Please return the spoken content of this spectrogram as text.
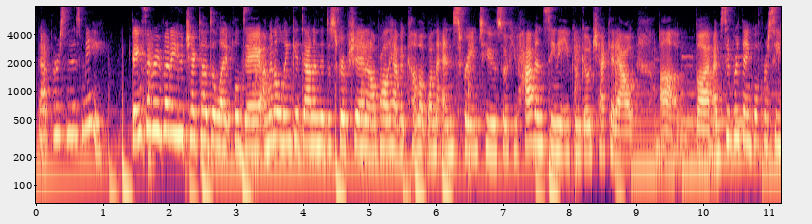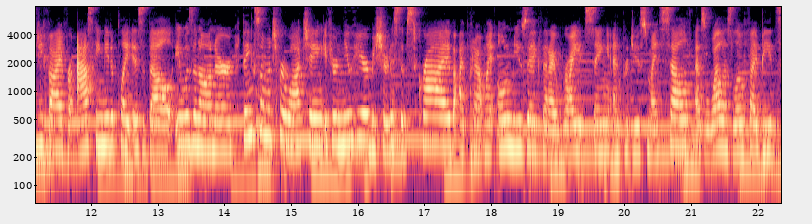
That person is me. Thanks everybody who checked out Delightful Day. I'm gonna link it down in the description and I'll probably have it come up on the end screen too, so if you haven't seen it, you can go check it out. Um, but I'm super thankful for CG5 for asking me to play Isabelle. It was an honor. Thanks so much for watching. If you're new here, be sure to subscribe. I put out my own music that I write, sing, and produce myself, as well as lo-fi beats.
